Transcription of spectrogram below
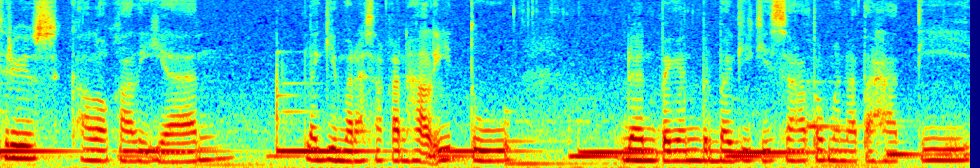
Serius, kalau kalian lagi merasakan hal itu dan pengen berbagi kisah atau menata hati,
